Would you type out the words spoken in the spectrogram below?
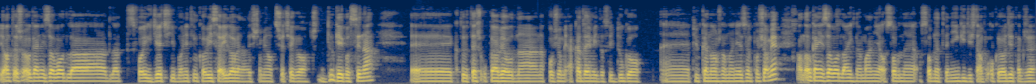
I on też organizował dla, dla swoich dzieci, bo nie tylko Lisa i Loren, ale jeszcze miał trzeciego, drugiego syna, e, który też uprawiał na, na poziomie akademii dosyć długo e, piłkę nożną na niezłym poziomie. On organizował dla nich normalnie osobne, osobne treningi gdzieś tam w ogrodzie, także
